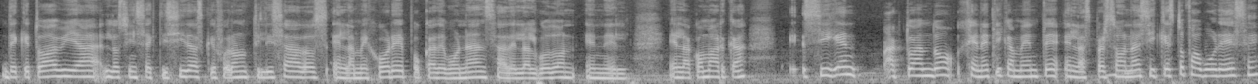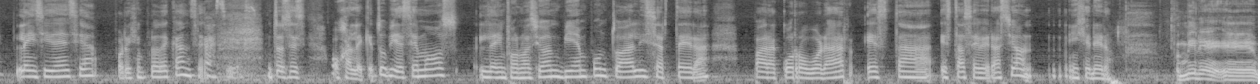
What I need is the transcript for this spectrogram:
de que todavía los insecticidas que fueron utilizados en la mejor época de bonanza del algodón en, el, en la comarca eh, siguen actuando genéticamente en las personas y que esto favorece la incidencia, por ejemplo, de cáncer. Así es. Entonces, ojalá que tuviésemos la información bien puntual y certera para corroborar esta, esta aseveración, ingeniero. Pues mire, eh,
